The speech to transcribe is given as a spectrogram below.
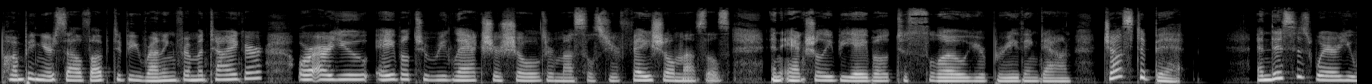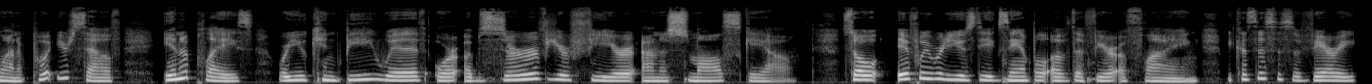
pumping yourself up to be running from a tiger? Or are you able to relax your shoulder muscles, your facial muscles, and actually be able to slow your breathing down just a bit? And this is where you want to put yourself in a place where you can be with or observe your fear on a small scale. So if we were to use the example of the fear of flying, because this is a very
